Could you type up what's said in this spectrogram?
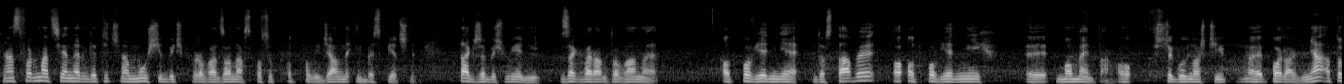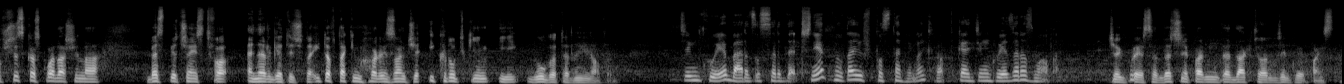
Transformacja energetyczna musi być prowadzona w sposób odpowiedzialny i bezpieczny, tak żebyśmy mieli zagwarantowane odpowiednie dostawy o odpowiednich momentach, o w szczególności e, porach dnia, a to wszystko składa się na bezpieczeństwo energetyczne i to w takim horyzoncie i krótkim, i długoterminowym. Dziękuję bardzo serdecznie. Tutaj już postawimy kropkę. Dziękuję za rozmowę. Dziękuję serdecznie pani redaktor, dziękuję państwu.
